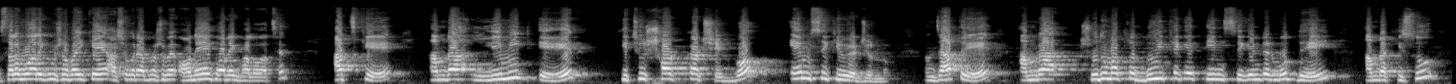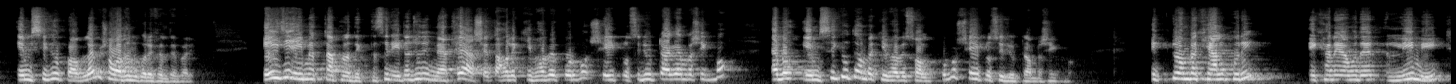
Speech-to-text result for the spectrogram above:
আসসালামু আলাইকুম সবাইকে। আশা করি আপনারা সবাই অনেক অনেক ভালো আছেন। আজকে আমরা লিমিট এর কিছু শর্টকাট শিখব এমসিকিউ এর জন্য। যাতে আমরা শুধুমাত্র দুই থেকে তিন সেকেন্ডের মধ্যেই আমরা কিছু এমসিকিউ প্রবলেম সমাধান করে ফেলতে পারি। এই যে এই ম্যাথটা আপনারা দেখতেছেন, এটা যদি ম্যাথে আসে, তাহলে কীভাবে করব? সেই প্রসিডিউরটা আগে আমরা শিখব এবং এমসিকিউতে আমরা কীভাবে সলভ করব? সেই প্রসিডিউরটা আমরা শিখব। একটু আমরা খেয়াল করি, এখানে আমাদের limit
